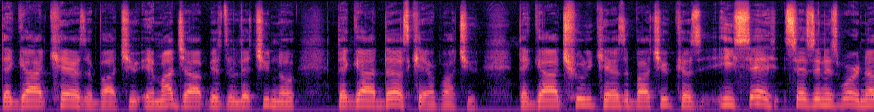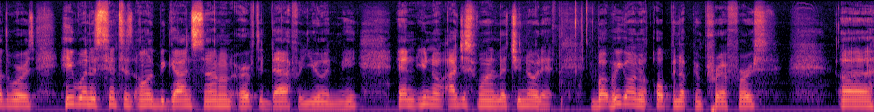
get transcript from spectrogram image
that God cares about you. And my job is to let you know that God does care about you, that God truly cares about you, because He says says in His Word. In other words, He went and sent His only begotten Son on earth to die for you and me. And you know, I just want to let you know that. But we're going to open up in prayer first. Uh,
